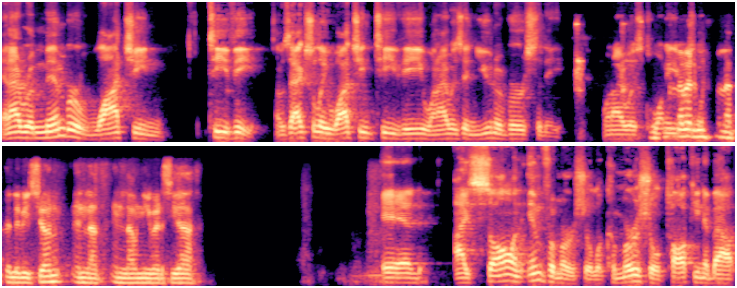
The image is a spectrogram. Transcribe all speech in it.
And I remember watching TV. I was actually watching TV when I was in university, when I was 20 years old. la televisión en la, en la universidad. And I saw an infomercial, a commercial talking about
